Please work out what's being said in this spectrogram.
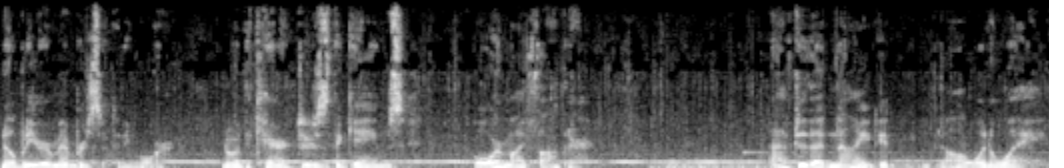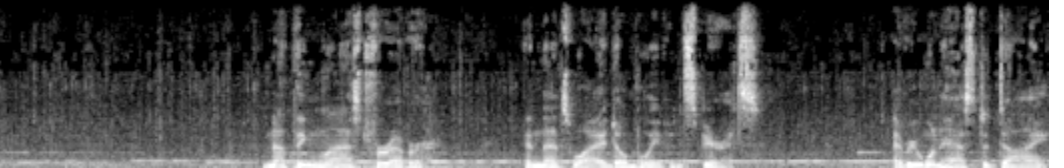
Nobody remembers it anymore, nor the characters, the games, or my father. After that night, it all went away. Nothing lasts forever, and that's why I don't believe in spirits. Everyone has to die.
